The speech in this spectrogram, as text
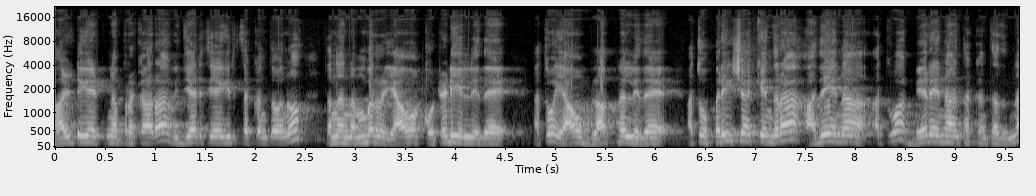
ಹಾಲ್ ಟಿಕೆಟ್ನ ಪ್ರಕಾರ ವಿದ್ಯಾರ್ಥಿಯಾಗಿರ್ತಕ್ಕಂಥವನು ತನ್ನ ನಂಬರ್ ಯಾವ ಕೊಠಡಿಯಲ್ಲಿದೆ ಅಥವಾ ಯಾವ ಬ್ಲಾಕ್ ನಲ್ಲಿದೆ ಅಥವಾ ಪರೀಕ್ಷಾ ಕೇಂದ್ರ ಅದೇನಾ ಅಥವಾ ಬೇರೆನಾ ಅಂತಕ್ಕಂಥದನ್ನ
